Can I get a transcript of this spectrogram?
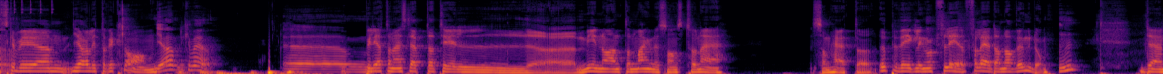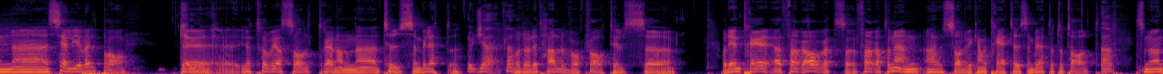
Ska vi um, göra lite reklam? Ja, det kan vi göra. Ehm, Biljetterna är släppta till uh, min och Anton Magnussons turné. Som heter Uppvigling och förle- förledande av ungdom. Den uh, säljer väldigt bra. Det, jag tror vi har sålt redan uh, tusen biljetter. Åh jävlar. Och då är det ett halvår kvar tills... eh, och det är en tre... eh, förra året, förra turnén uh, sålde vi kanske 3000 biljetter totalt. Ja. Så nu har, en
